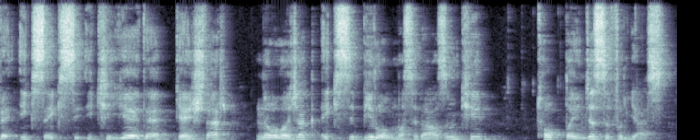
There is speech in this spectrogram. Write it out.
Ve x eksi 2y de gençler ne olacak? Eksi 1 olması lazım ki toplayınca 0 gelsin.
